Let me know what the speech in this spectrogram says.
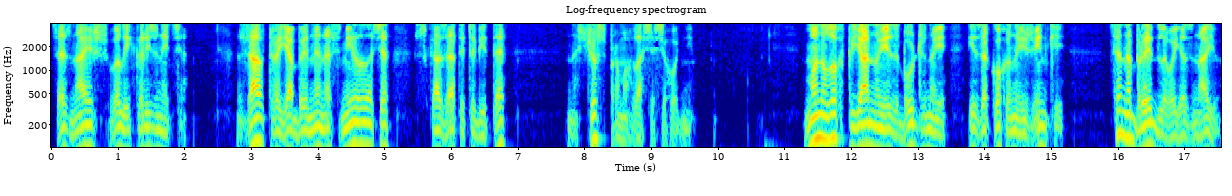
це, знаєш, велика різниця. Завтра я би не насмілилася сказати тобі те, на що спромоглася сьогодні. Монолог п'яної, збудженої і закоханої жінки це набридливо, я знаю.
